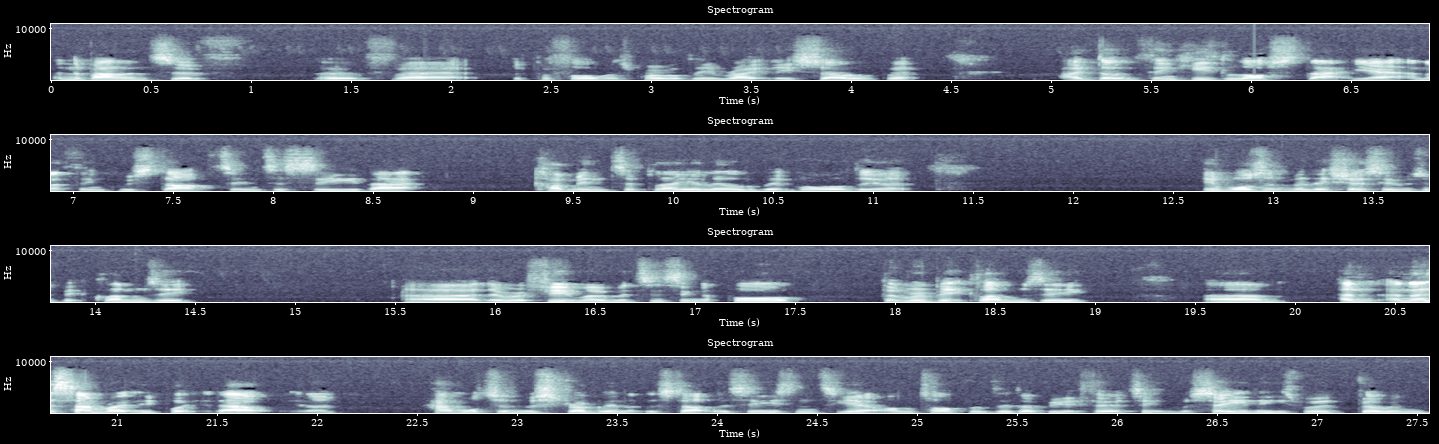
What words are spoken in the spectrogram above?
and the balance of of uh, the performance probably rightly so. But I don't think he's lost that yet, and I think we're starting to see that come into play a little bit more. You know, it wasn't malicious; it was a bit clumsy. Uh, there were a few moments in Singapore that were a bit clumsy, um, and and as Sam rightly pointed out, you know, Hamilton was struggling at the start of the season to get on top of the W13. Mercedes were going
